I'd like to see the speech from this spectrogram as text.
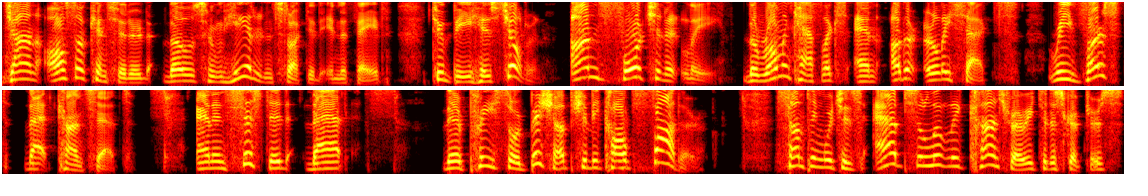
John also considered those whom he had instructed in the faith to be his children. Unfortunately, the Roman Catholics and other early sects reversed that concept and insisted that their priests or bishops should be called father, something which is absolutely contrary to the scriptures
